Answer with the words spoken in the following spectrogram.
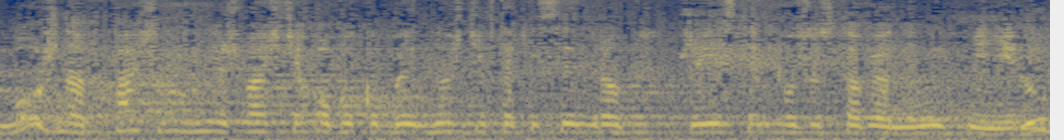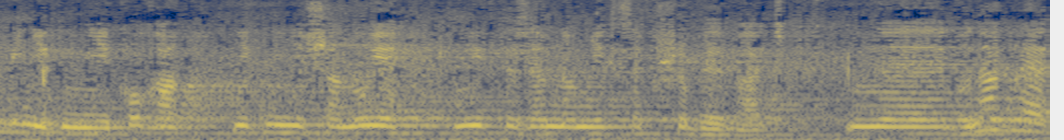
można wpaść również właśnie obok obojętności w taki syndrom, że jestem pozostawiony. Nikt mnie nie lubi, nikt mnie nie kocha, nikt mnie nie szanuje, nikt ze mną nie chce przebywać. E, Bo nagle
